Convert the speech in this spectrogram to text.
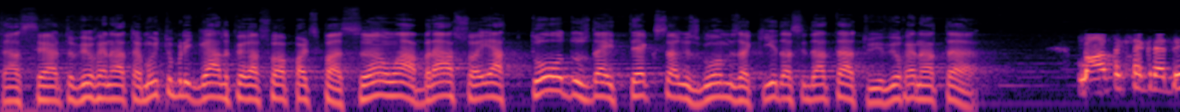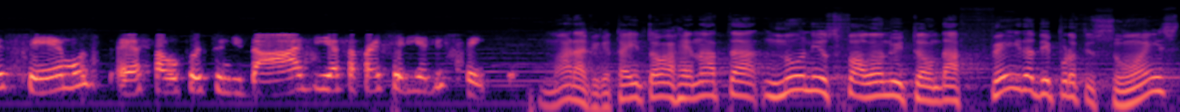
Tá certo, viu, Renata? Muito obrigado pela sua participação. Um abraço aí a todos da ITEC Salles Gomes aqui da cidade Tatuí, viu, Renata? Nós é que agradecemos essa oportunidade e essa parceria de sempre. Maravilha. Tá então a Renata Nunes falando então da Feira de Profissões,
